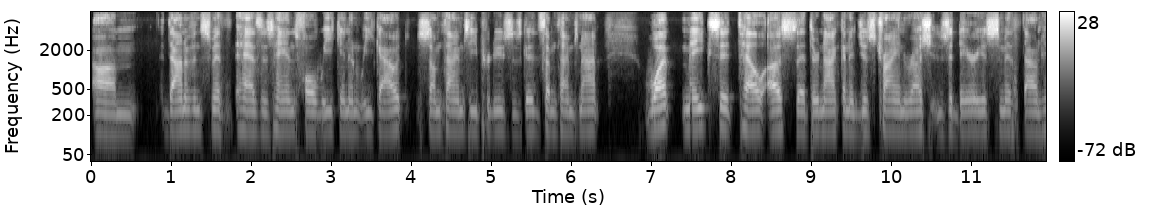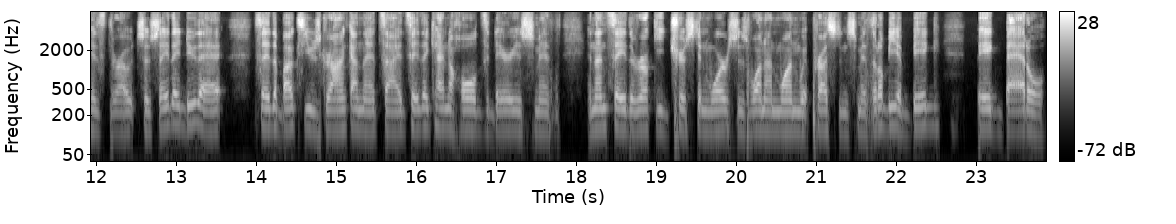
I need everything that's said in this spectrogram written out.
Um, Donovan Smith has his hands full week in and week out. Sometimes he produces good, sometimes not what makes it tell us that they're not going to just try and rush Za'Darius Smith down his throat? So say they do that, say the Bucks use Gronk on that side, say they kind of hold Za'Darius Smith, and then say the rookie Tristan Wirfs is one on one with Preston Smith. It'll be a big, big battle.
